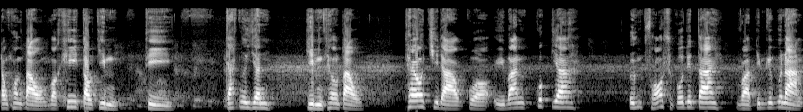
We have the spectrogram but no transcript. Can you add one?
trong khoang tàu và khi tàu chìm thì các ngư dân chìm theo tàu theo chỉ đạo của Ủy ban Quốc gia ứng phó sự cố thiên tai và tìm kiếm cứu nạn,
